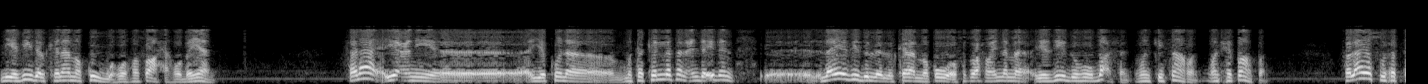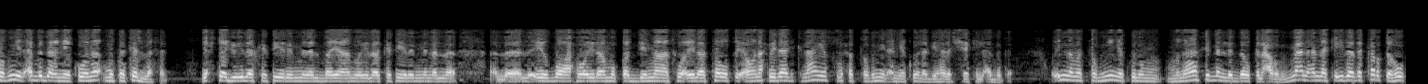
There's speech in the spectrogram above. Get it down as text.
ليزيد الكلام قوة وفصاحة وبيان. فلا يعني آه، أن يكون متكلفا عندئذ آه، لا يزيد الكلام قوة وفصاحة وإنما يزيده ضعفا وانكسارا وانحطاطا. فلا يصلح التضمين أبدا أن يكون متكلفا. يحتاج إلى كثير من البيان وإلى كثير من الإيضاح وإلى مقدمات وإلى توطئة ونحو ذلك. لا يصلح التضمين أن يكون بهذا الشكل أبدا. وإنما التضمين يكون مناسبا للذوق العربي. بمعنى أنك إذا ذكرته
